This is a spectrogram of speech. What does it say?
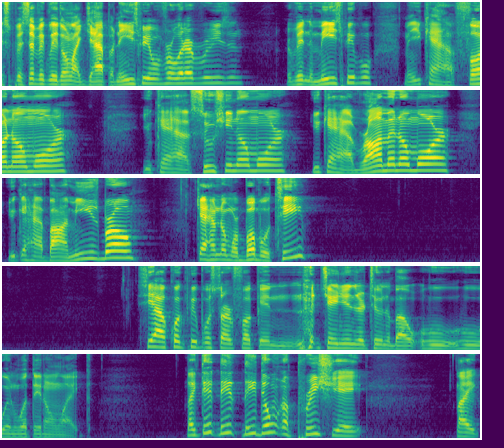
specifically don't like Japanese people for whatever reason, or Vietnamese people. Man, you can't have fun no more. You can't have sushi no more. You can't have ramen no more. You can have banh mi's, bro. Can't have no more bubble tea. See how quick people start fucking changing their tune about who who and what they don't like. Like they they, they don't appreciate like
